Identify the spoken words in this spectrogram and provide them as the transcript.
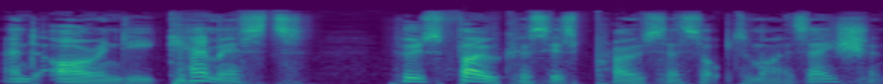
and R&D chemists whose focus is process optimization.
